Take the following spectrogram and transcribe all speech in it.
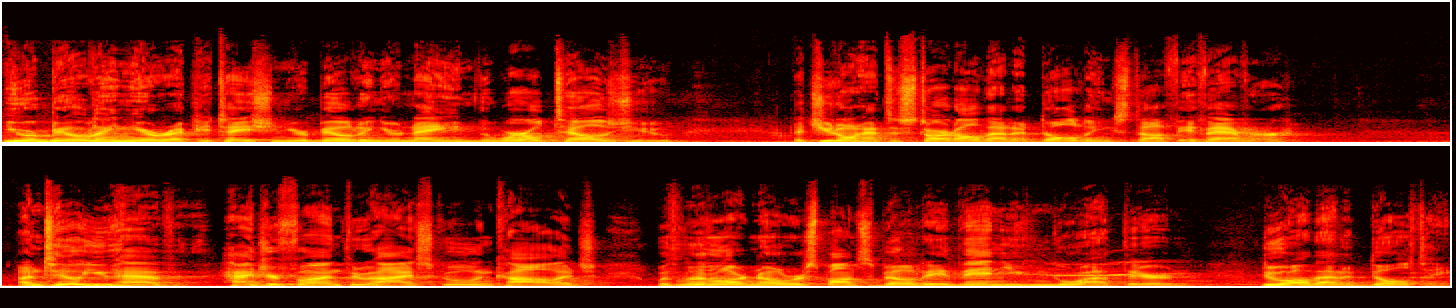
you are building your reputation, you're building your name. The world tells you that you don't have to start all that adulting stuff, if ever, until you have had your fun through high school and college with little or no responsibility. Then you can go out there and do all that adulting.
